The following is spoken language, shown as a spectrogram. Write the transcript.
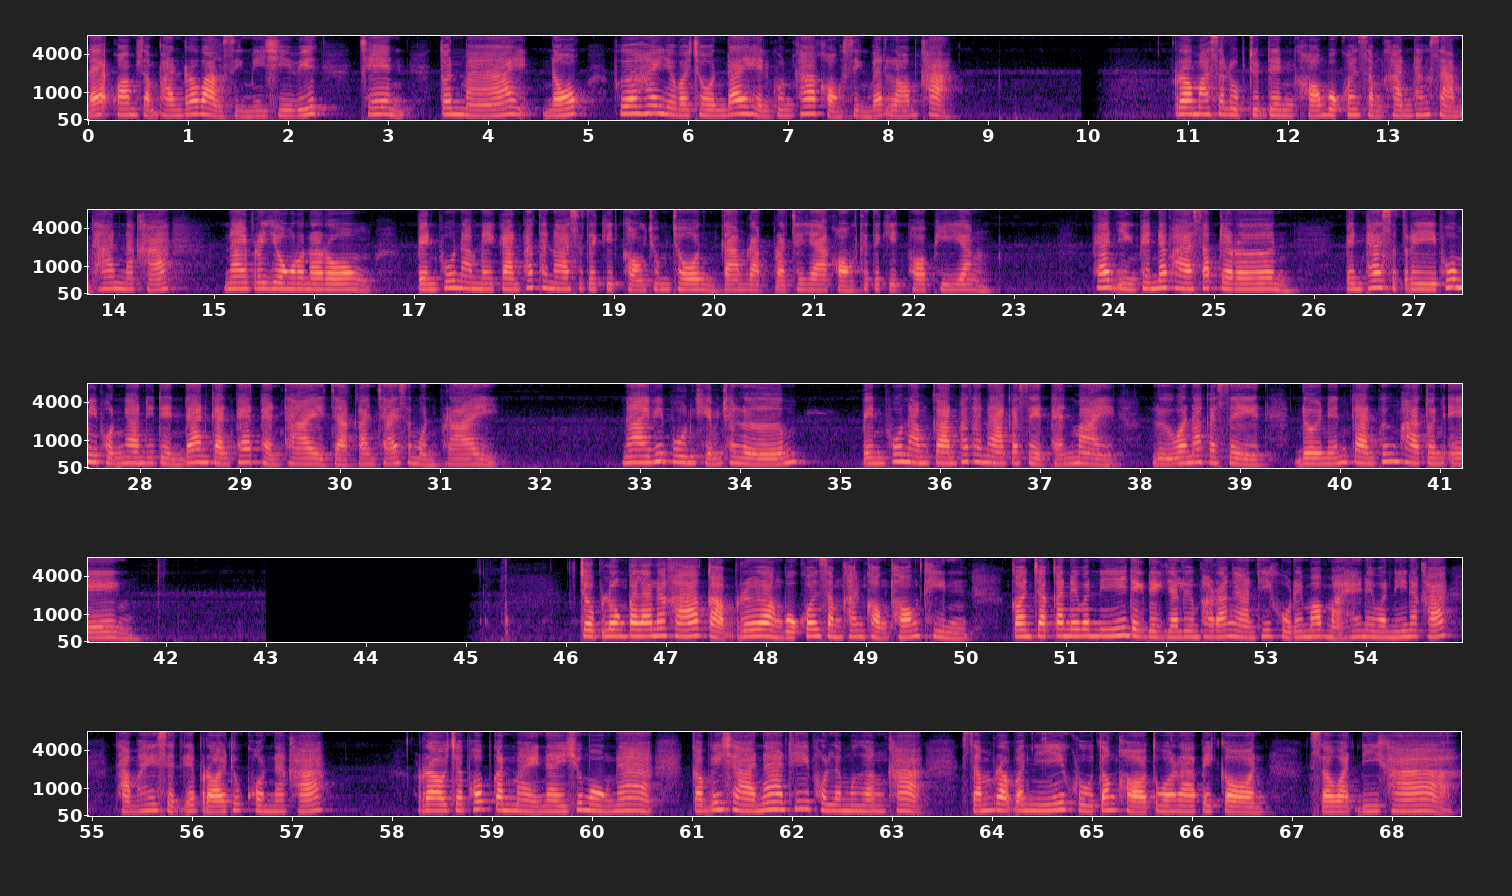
และความสัมพันธ์ระหว่างสิ่งมีชีวิต เช่น ต้นไม้ นก เพื่อให้เยาวชนได้เห็นคุณค่าของสิ่งแวดล้อมค่ะ เรามาสรุปจุดเด่นของบุคคลสำคัญทั้ง 3 ท่านนะคะ นายประยงรณรงค์เป็นผู้นำในการพัฒนาเศรษฐกิจของชุมชน ตามหลักปรัชญาของเศรษฐกิจพอเพียง แพทย์หญิงเพ็ญนภาทรัพย์เจริญ เป็นแพทย์สตรีผู้มีผลงานดีเด่นด้านการแพทย์แผนไทยจากการใช้สมุนไพร นายวิบูลเข็มเฉลิม เป็นผู้นำการพัฒนาเกษตรแผนใหม่ หรือว่านเกษตร โดยเน้นการพึ่งพาตนเอง จบลงไปแล้วนะคะกับเรื่องบุคคลสำคัญของท้องถิ่น ก่อนจากกันในวันนี้เด็กๆ อย่าลืมภาระงานที่ครูได้มอบหมายให้ในวันนี้นะคะทำให้เสร็จเรียบร้อยทุกคนนะคะ เราจะพบกันใหม่ในชั่วโมงหน้า กับวิชาหน้าที่พลเมืองค่ะสำหรับวันนี้ครูต้องขอตัวลาไปก่อน สวัสดีค่ะ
